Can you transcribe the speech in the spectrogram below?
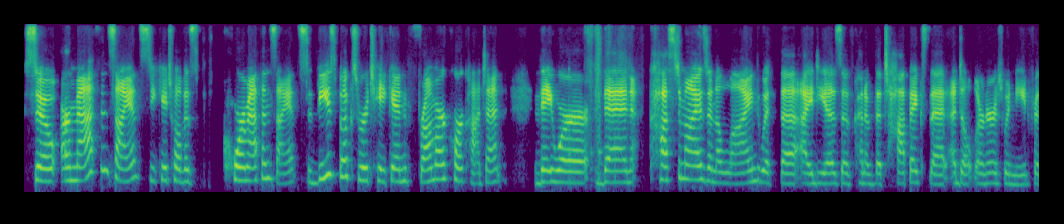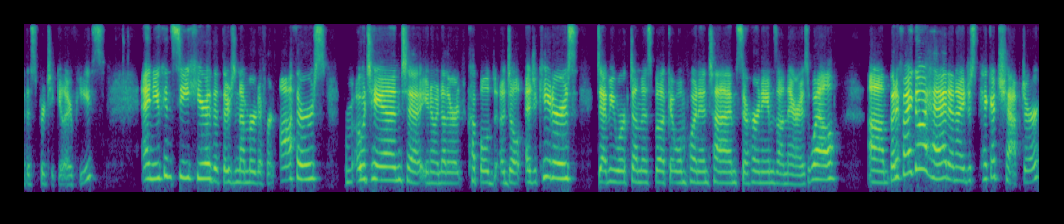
So our math and science, CK12 is core math and science. So these books were taken from our core content. They were then customized and aligned with the ideas of kind of the topics that adult learners would need for this particular piece. And you can see here that there's a number of different authors from OTAN to, you know, another couple adult educators. Debbie worked on this book at one point in time, so her name's on there as well. Um, but if I go ahead and I just pick a chapter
